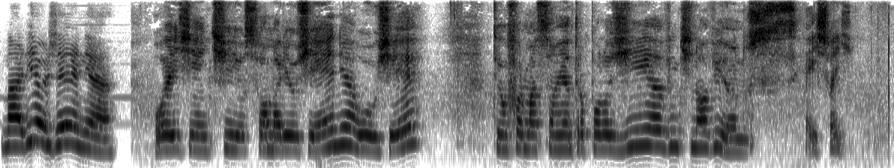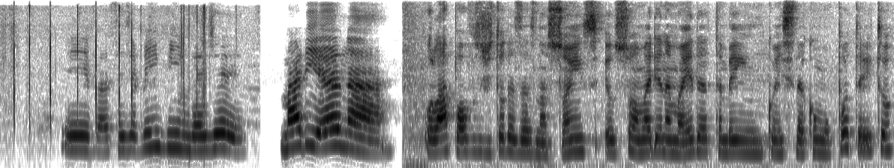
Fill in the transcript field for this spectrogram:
Maria Eugênia! Oi, gente, eu sou a Maria Eugênia, o G, tenho formação em antropologia, 29 anos. É isso aí. Eva, seja bem-vinda, G. Mariana. Olá, povos de todas as nações. Eu sou a Mariana Maeda, também conhecida como Potato,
